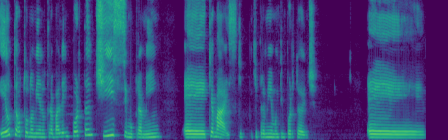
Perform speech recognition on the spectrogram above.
Eu ter autonomia no trabalho é importantíssimo para mim. É, que mais? Que, que para mim é muito importante. É,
